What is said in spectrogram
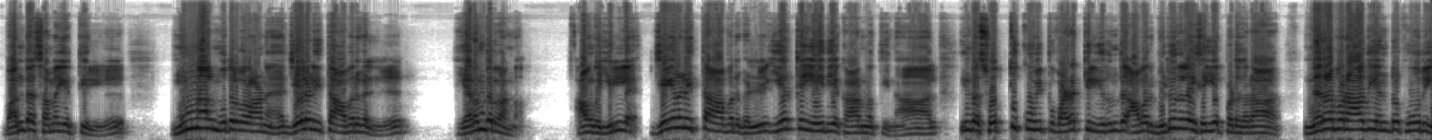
வந்த சமயத்தில் முன்னாள் முதல்வரான ஜெயலலிதா அவர்கள் இறந்துடுறாங்க. அவங்க இல்ல. ஜெயலலிதா அவர்கள் இயற்கை எய்திய காரணத்தினால் இந்த சொத்து குவிப்பு வழக்கில் இருந்து அவர் விடுதலை செய்யப்படுகிறார். நிரபராது என்று கூறி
